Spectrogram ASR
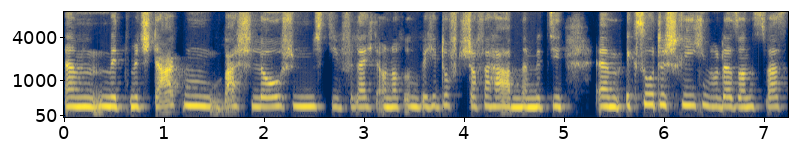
ähm, mit, mit starken Waschlotions, die vielleicht auch noch irgendwelche Duftstoffe haben, damit sie ähm, exotisch riechen oder sonst was.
